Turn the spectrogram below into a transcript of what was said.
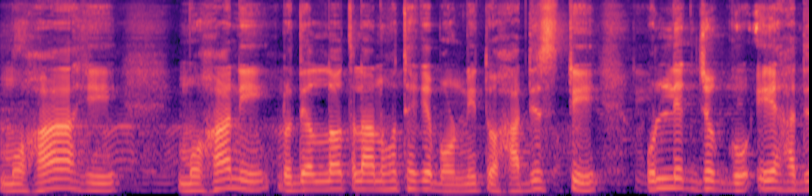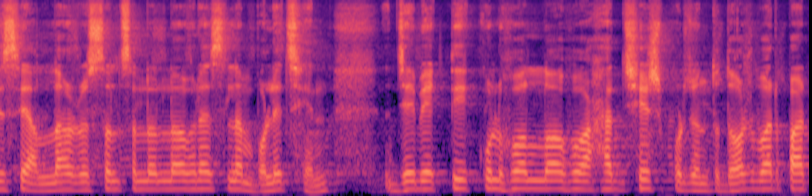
মোহাহি মোহানি রদিয়াল্লাহ তালাহ থেকে বর্ণিত হাদিসটি উল্লেখযোগ্য। এ হাদিসে আল্লাহ রসুল আলাইসাল্লাম বলেছেন, যে ব্যক্তি কুলহুয়াল্লাহ আহাদ শেষ পর্যন্ত দশবার পাঠ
